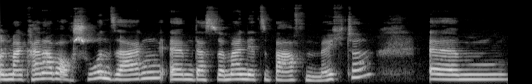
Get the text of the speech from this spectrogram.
Und man kann aber auch schon sagen, ähm, dass wenn man jetzt barfen möchte, ähm,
